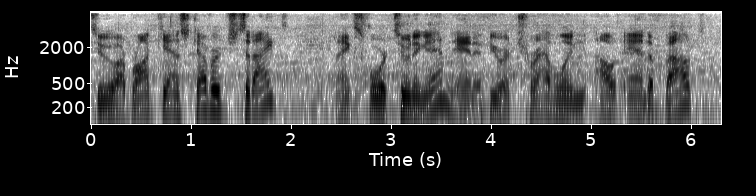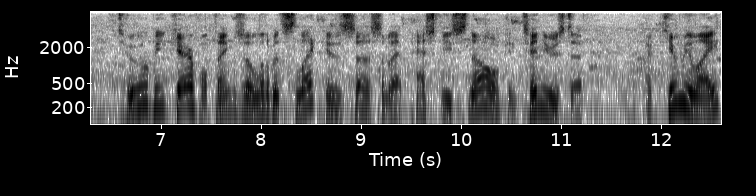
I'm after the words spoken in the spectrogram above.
to our broadcast coverage tonight. Thanks for tuning in. And if you are traveling out and about, do be careful. Things are a little bit slick as uh, some of that pesky snow continues to accumulate.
